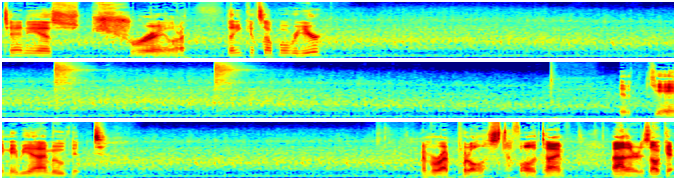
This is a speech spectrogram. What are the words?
Tenuis trailer. I think it's up over here. Okay, maybe I moved it. Remember I put all this stuff all the time? Ah, there it is. Okay.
